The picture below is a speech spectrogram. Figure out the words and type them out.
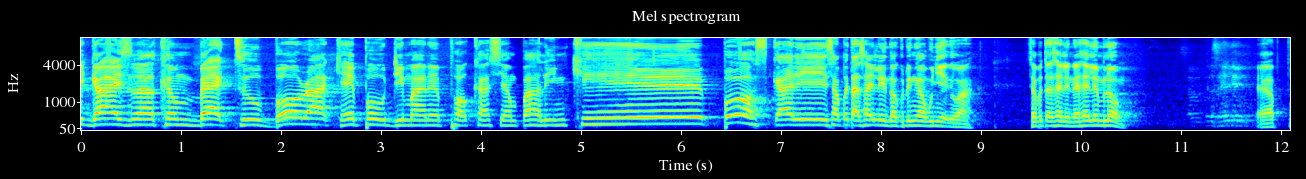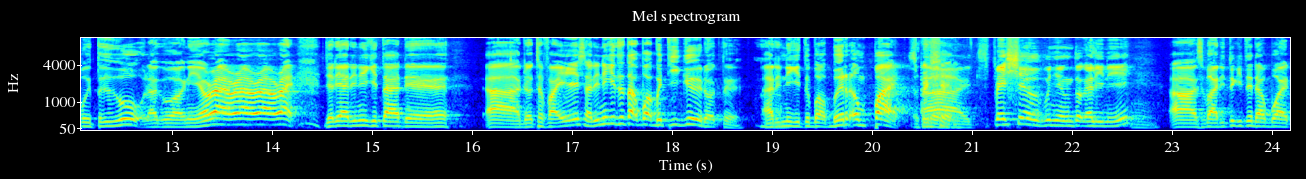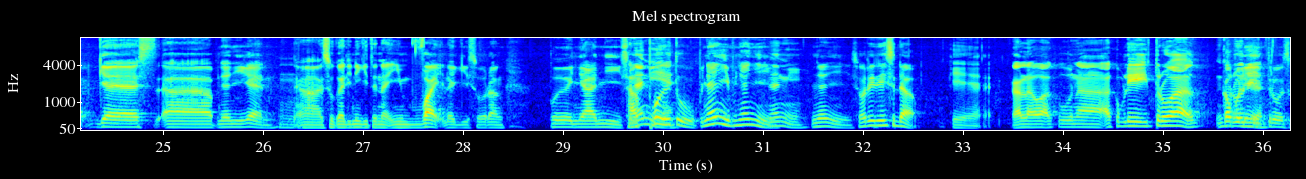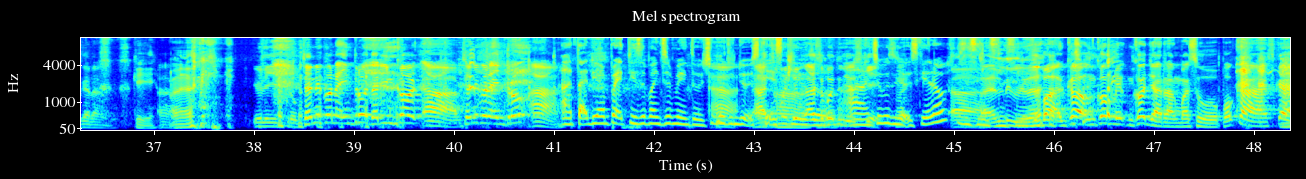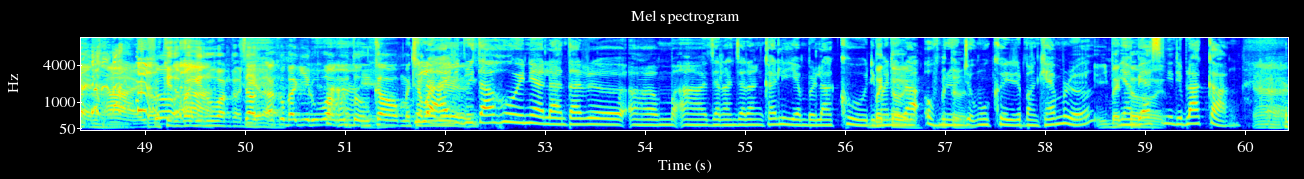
Hi guys, welcome back to Borak Kepo di mana podcast yang paling kepo sekali. Siapa tak silent tu aku dengar bunyi tu ah. Siapa tak silent? Dah silent belum? Apa teruk lah korang ni Alright, alright, alright, alright Jadi hari ni kita ada uh, Dr. Faiz Hari ni kita tak buat bertiga doktor Hari ni kita buat berempat Special. uh, Special punya untuk kali ni uh, Sebab hari tu kita dah buat guest uh, penyanyi kan uh, So kali ni kita nak invite lagi seorang penyanyi Siapa Penyanyi, eh? tu? Penyanyi, penyanyi Penyanyi. Penyanyi Sorry dia sedap Okay, kalau aku nak aku boleh intro lah. Kau boleh dia. intro sekarang Okay. Ah. Kau boleh intro Macam mana kau nak intro? Tadi kau ah, Macam mana kau nak intro? Ah. Ah, tak dia yang praktis depan cermin tu. Cuba Ah, tunjuk ah, sikit cuba skill tunjuk- ah, cuba tunjuk Ah, sikit. Cuba tunjuk sikit tau. Sini. lah. Sebab kau kau kau jarang masuk podcast kan. ha, So, kita bagi ruang kat so, dia lah. Aku bagi ruang untuk engkau macam Itulah, mana. I diberitahu ini adalah antara um, uh, jarang-jarang kali yang berlaku di Betul, mana Rauf menunjuk muka di depan kamera Eh, betul. yang biasanya di belakang.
